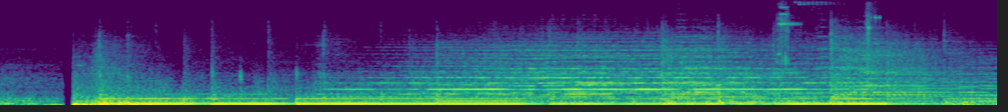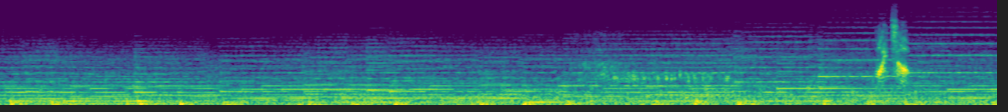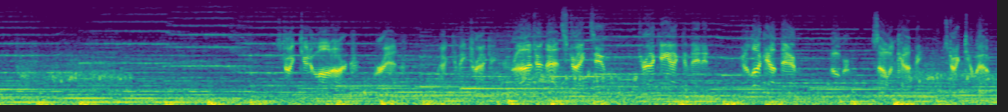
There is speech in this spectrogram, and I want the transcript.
2 to Monarch. We're in. Activate tracking. Roger that, Strike 2. Tracking activated. Good luck out there. Over. Solid copy. Strike 2 out.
